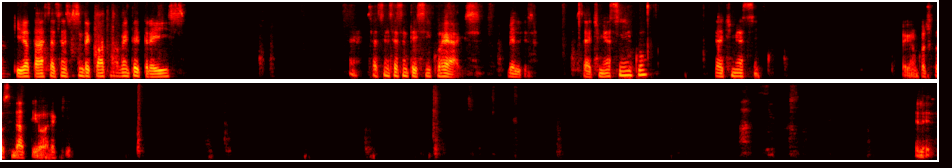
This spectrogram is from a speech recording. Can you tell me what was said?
Aqui já está 764,93. É, 765 reais. Beleza. 765, 765 pegando como se fosse da teoria aqui. Beleza.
